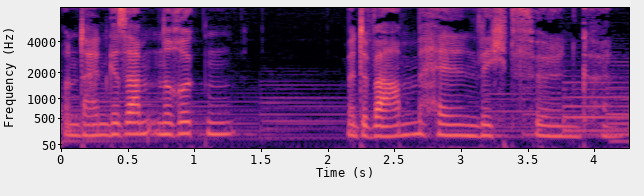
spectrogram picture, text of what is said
und deinen gesamten Rücken mit warmem, hellen Licht füllen können.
